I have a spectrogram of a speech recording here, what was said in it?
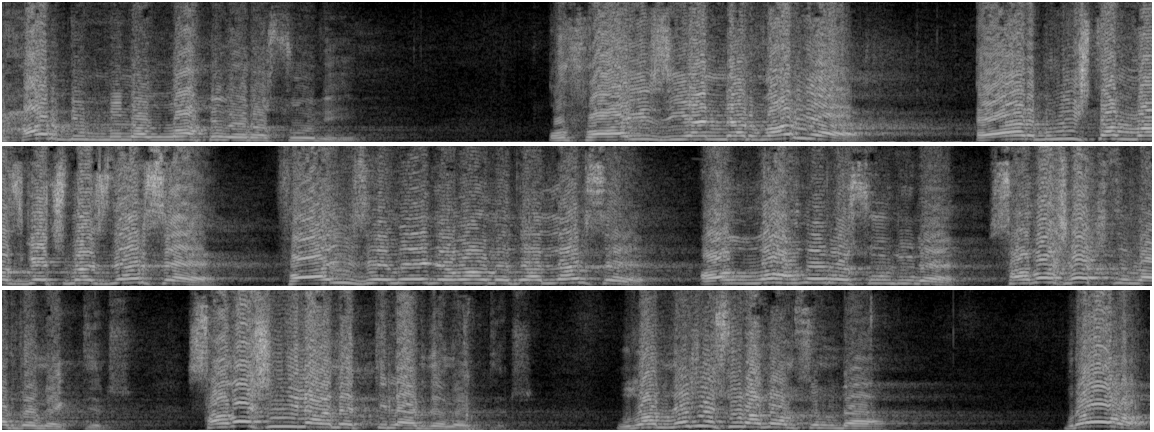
harbin min Allah ve Resulihi o faiz yiyenler var ya eğer bu işten vazgeçmezlerse faiz yemeye devam ederlerse Allah ve Resulüne savaş açtılar demektir. Savaş ilan ettiler demektir. Ulan ne cesur adamsın be. Bravo.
